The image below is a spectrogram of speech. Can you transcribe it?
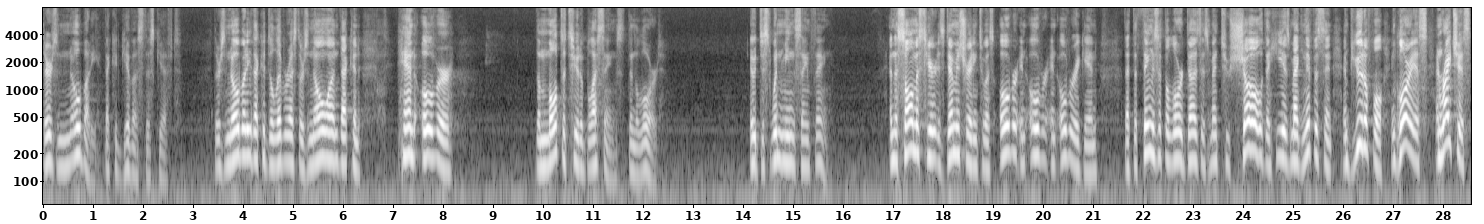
there's nobody that could give us this gift. There's nobody that could deliver us. There's no one that could hand over the multitude of blessings than the Lord it just wouldn't mean the same thing. And the psalmist here is demonstrating to us over and over and over again that the things that the Lord does is meant to show that He is magnificent and beautiful and glorious and righteous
